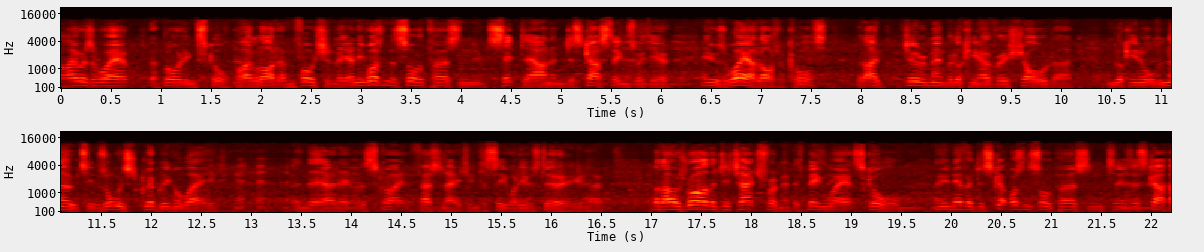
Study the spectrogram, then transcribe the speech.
Well, I was away at boarding school quite a lot, unfortunately, and he wasn't the sort of person who'd sit down and discuss things with you. And he was away a lot, of course, but I do remember looking over his shoulder and looking at all the notes. He was always scribbling away, and there, and it was quite fascinating to see what he was doing, you know. But I was rather detached from him as being away at school, and he never discuss, wasn't the sort of person to discuss.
